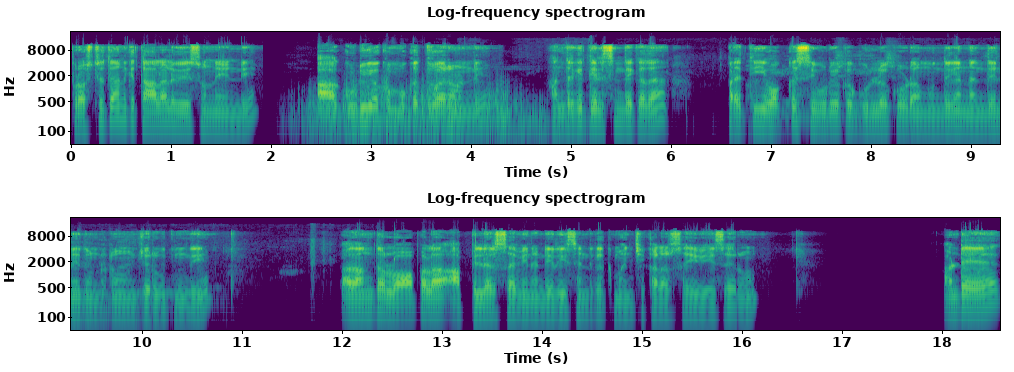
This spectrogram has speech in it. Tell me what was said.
ప్రస్తుతానికి తాళాలు వేసి ఉన్నాయండి. ఆ గుడి యొక్క ముఖద్వారం అండి. అందరికీ తెలిసిందే కదా ప్రతి ఒక్క శివుడి యొక్క గుడిలో కూడా ముందుగా నంది అనేది ఉండటం జరుగుతుంది. అదంతా లోపల ఆ పిల్లర్స్ అవినండి. రీసెంట్గా మంచి కలర్స్ అవి వేశారు. అంటే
